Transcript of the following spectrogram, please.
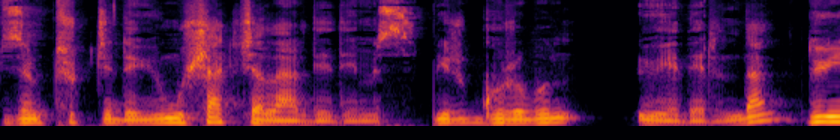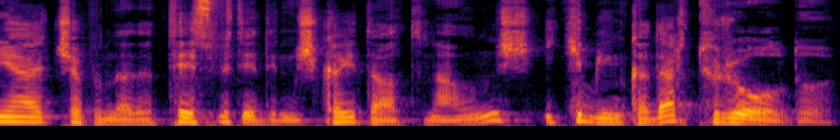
bizim Türkçe'de yumuşakçalar dediğimiz bir grubun üyelerinden. Dünya çapında da tespit edilmiş, kayıt altına alınmış 2000 kadar türü olduğu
